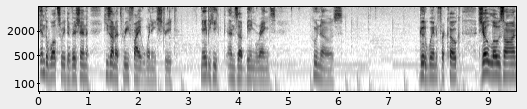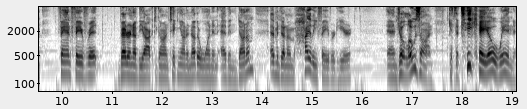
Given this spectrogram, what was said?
in the welterweight division. He's on a three fight winning streak. Maybe he ends up being ranked. Who knows? Good win for Koch. Joe Lauzon, fan favorite, veteran of the Octagon, taking on another one in Evan Dunham. Evan Dunham highly favored here. And Joe Lauzon gets a TKO win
